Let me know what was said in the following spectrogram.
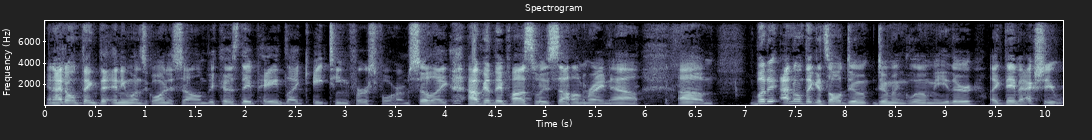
And I don't think that anyone's going to sell them because they paid like 18 first for them. So like, how could they possibly sell them right now? Um, but it, I don't think it's all doom, doom and gloom either. Like they've actually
